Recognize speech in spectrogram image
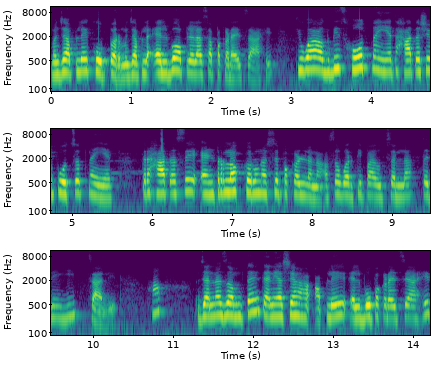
म्हणजे आपले कोपर म्हणजे आपला एल्बो आपल्याला असा पकडायचा आहे. किंवा अगदीच होत नाही आहेत हात असे पोचत नाही आहेत तर हात असे एंटरलॉक करून असे पकडलं ना असं वरती पाय उचलला तरीही चालेल. हां? ज्यांना जमतंय त्यांनी असे हा- आपले एल्बो पकडायचे आहेत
